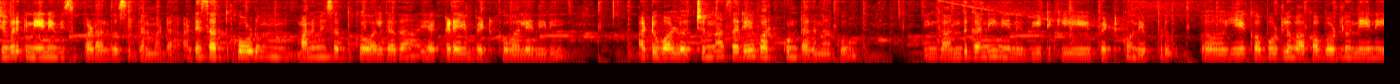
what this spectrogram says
చివరికి నేనే విసుగుపడాల్సి వస్తుంది అనమాట అంటే సర్దుకోవడం మనమే సర్దుకోవాలి కదా ఎక్కడ ఏం పెట్టుకోవాలి అనేది. అటు వాళ్ళు వచ్చినా సరే వర్క్ ఉంటుంది నాకు. ఇంకా అందుకని నేను వీటికి పెట్టుకోను ఎప్పుడు. ఏ కబోర్డ్లో ఆ కబోర్డ్లో నేనే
